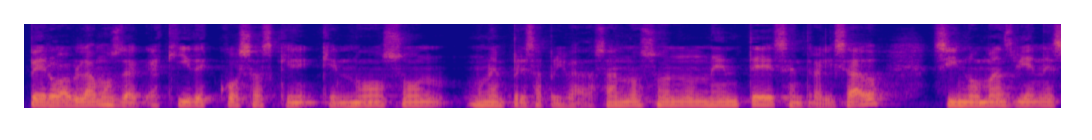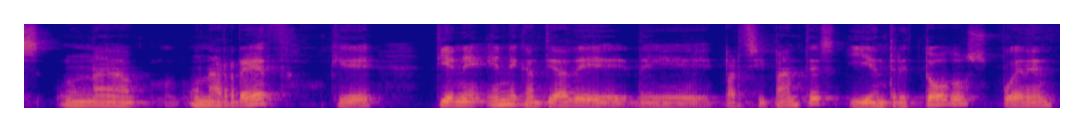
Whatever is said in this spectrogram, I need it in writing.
pero hablamos aquí de cosas que, que no son una empresa privada, o sea, no son un ente centralizado, sino más bien es una, una red que tiene N cantidad de, de participantes y entre todos pueden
